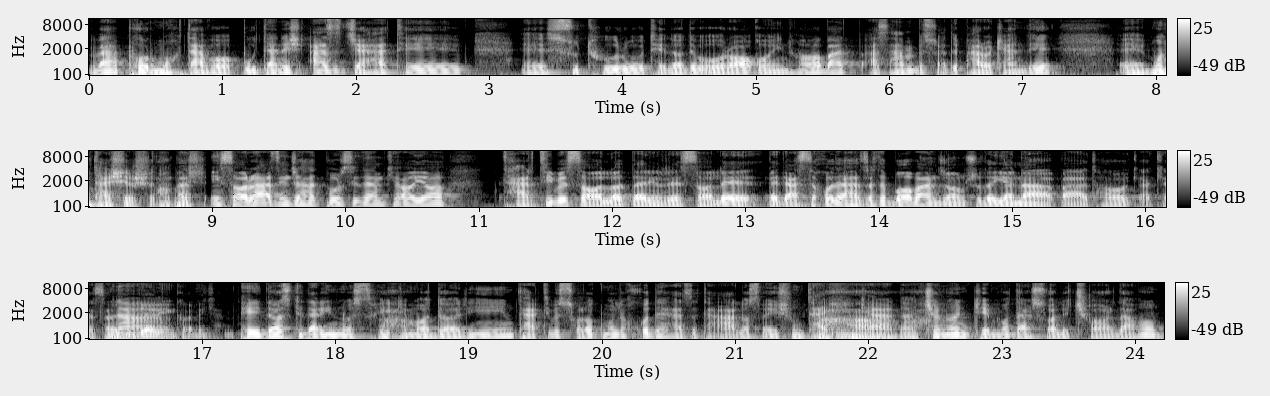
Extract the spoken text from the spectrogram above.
و پرمحتوا بودنش از جهت سطور و تعداد اوراق و اینها بعد از هم به صورت پراکنده منتشر شده پس این سوال رو از این جهت پرسیدم که آیا ترتیب سوالات در این رساله به دست خود حضرت باب انجام شده یا نه بعدها کسان. دیگری این کار کرد پیداست که در این نسخه که ما داریم ترتیب سوالات مال خود حضرت اعلاس و ایشون تعیین. کردن چنان که ما در سوال 14 هم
